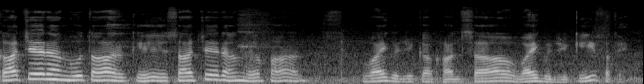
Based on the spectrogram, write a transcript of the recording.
ਕਾਚੇ ਰੰਗ ਉਤਾਰ ਕੇ ਸਾਚੇ ਰੰਗ ਪਾਰ। ਵਾਹਿਗੁਰੂ ਜੀ ਕਾ ਖਾਲਸਾ, ਵਾਹਿਗੁਰੂ ਜੀ ਕੀ ਫਤਿਹ।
